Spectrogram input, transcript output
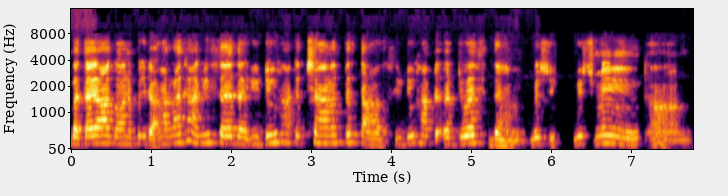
But they are going to be there. I like how you said that you do have to challenge the thoughts. You do have to address them, which which means um,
